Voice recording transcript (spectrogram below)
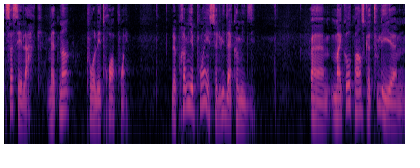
Ça, c'est l'arc. Maintenant, pour les trois points. Le premier point est celui de la comédie. Euh, Michael pense que tous les, euh,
